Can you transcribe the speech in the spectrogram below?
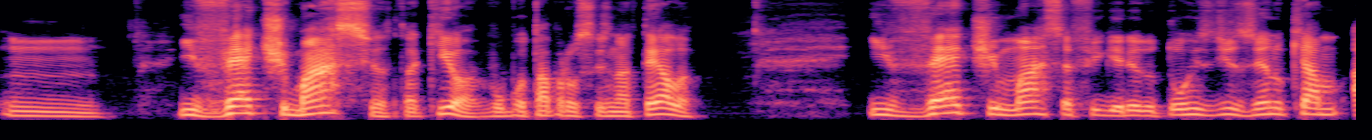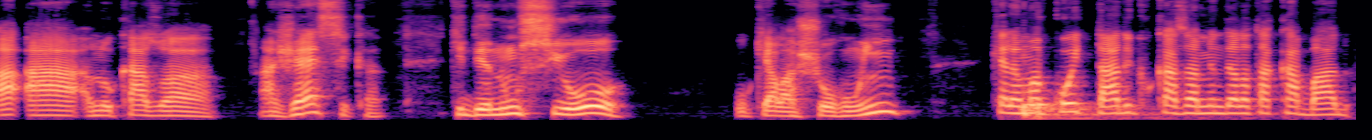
um, Ivete Márcia, tá aqui, ó, vou botar para vocês na tela. Ivete Márcia Figueiredo Torres dizendo que, a, a, a no caso, a, a Jéssica, que denunciou o que ela achou ruim, que ela é uma coitada e que o casamento dela tá acabado.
